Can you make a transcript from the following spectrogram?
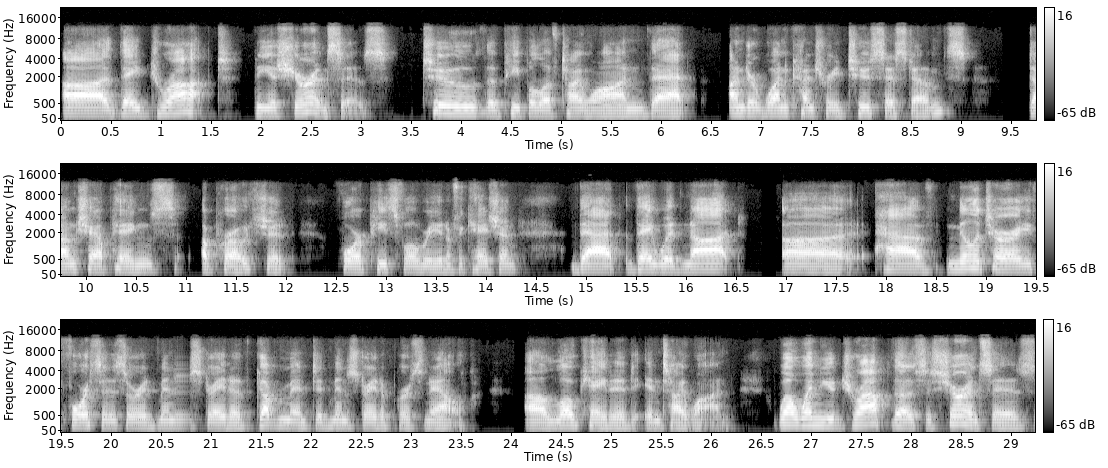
uh, they dropped the assurances to the people of Taiwan that under one country, two systems, Deng Xiaoping's approach for peaceful reunification, that they would not uh, have military forces or administrative government administrative personnel uh, located in Taiwan. Well, when you drop those assurances,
